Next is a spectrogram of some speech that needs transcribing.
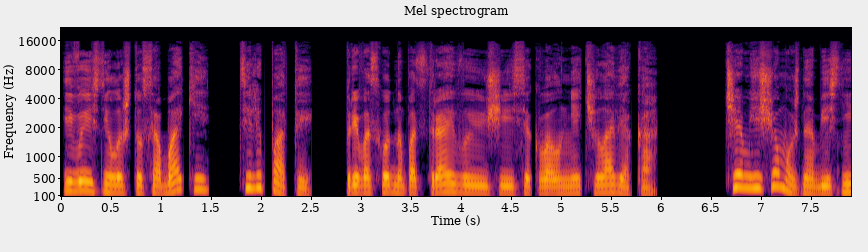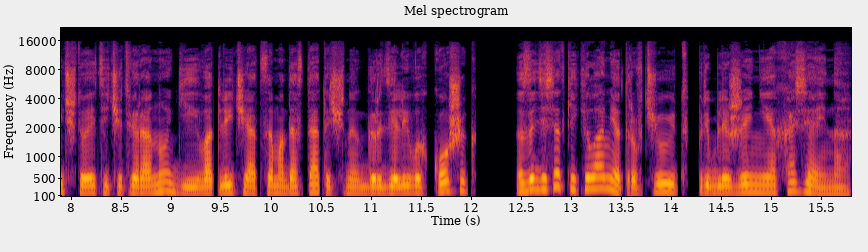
и выяснила, что собаки — телепаты, превосходно подстраивающиеся к волне человека. Чем еще можно объяснить, что эти четвероногие, в отличие от самодостаточных горделивых кошек, за десятки километров чуют приближение хозяина?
